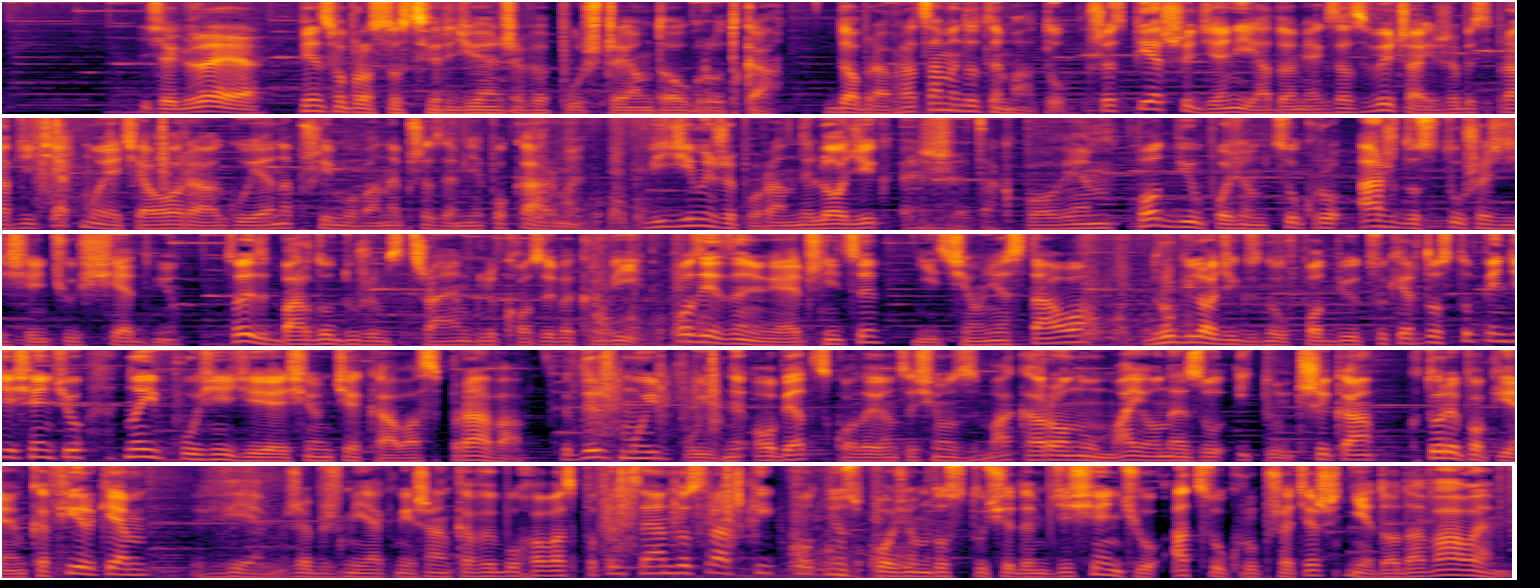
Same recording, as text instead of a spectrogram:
i się grzeje. Więc po prostu stwierdziłem, że wypuszczę ją do ogródka. Dobra, wracamy do tematu. Przez pierwszy dzień jadłem jak zazwyczaj, żeby sprawdzić jak moje ciało reaguje na przyjmowane przeze mnie pokarmy. Widzimy, że poranny lodzik, że tak powiem, podbił poziom cukru aż do 167, co jest bardzo dużym strzałem glukozy we krwi. Po zjedzeniu jajecznicy nic się nie stało, drugi lodzik znów podbił cukier do 150, no i później dzieje się ciekawa sprawa, gdyż mój późny obiad składający się z makaronu, majonezu i tuńczyka, który popiłem kefirkiem, wiem, że brzmi jak mieszanka wybuchowa z potencjałem do sraczki, podniósł poziom do 170, a cukru przecież nie dodawałem.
